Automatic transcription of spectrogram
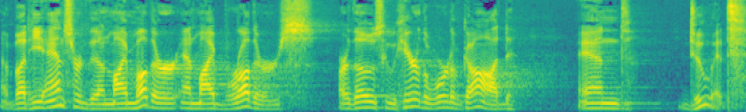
But he answered them, My mother and my brothers are those who hear the word of God and do it.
